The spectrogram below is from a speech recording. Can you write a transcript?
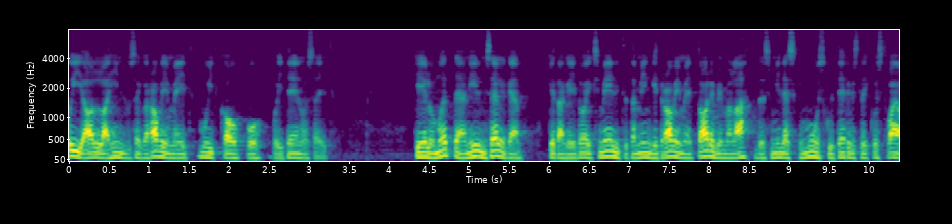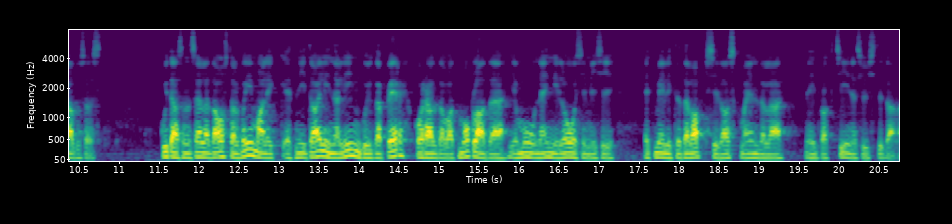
või allahindlusega ravimeid, muid kaupu või teenuseid keelu mõte on ilmselge, kedagi ei tohiks meelitada mingeid ravimeid tarbima, lähtudes millestki muust kui tervislikust vajadusest. kuidas on selle taustal võimalik, et nii Tallinna linn kui ka PERH korraldavad moblade ja muu nänni loosimisi, et meelitada lapsi laskma endale neid vaktsiine süstida?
